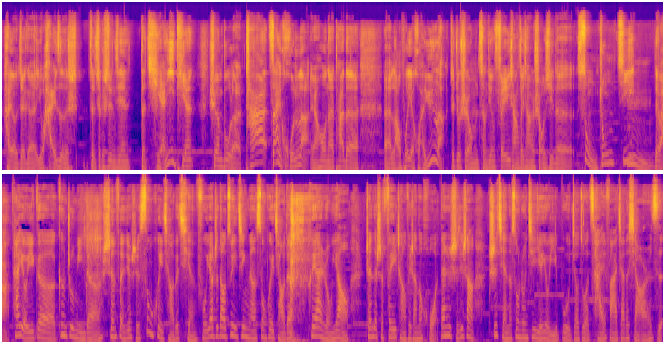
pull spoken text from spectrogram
还有这个有孩子的事，这这个瞬间。的前一天宣布了他再婚了，然后呢，他的呃老婆也怀孕了，这就是我们曾经非常非常熟悉的宋仲基，嗯，对吧？他有一个更著名的身份，就是宋慧乔的前夫。要知道最近呢，宋慧乔的《黑暗荣耀》真的是非常非常的火，但是实际上之前的宋仲基也有一部叫做《财阀家的小儿子》，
